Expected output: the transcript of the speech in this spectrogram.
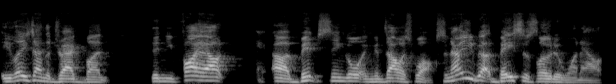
he lays down the drag bunt. Then you fly out, uh, bench single, and Gonzalez walks. So now you've got bases loaded, one out.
